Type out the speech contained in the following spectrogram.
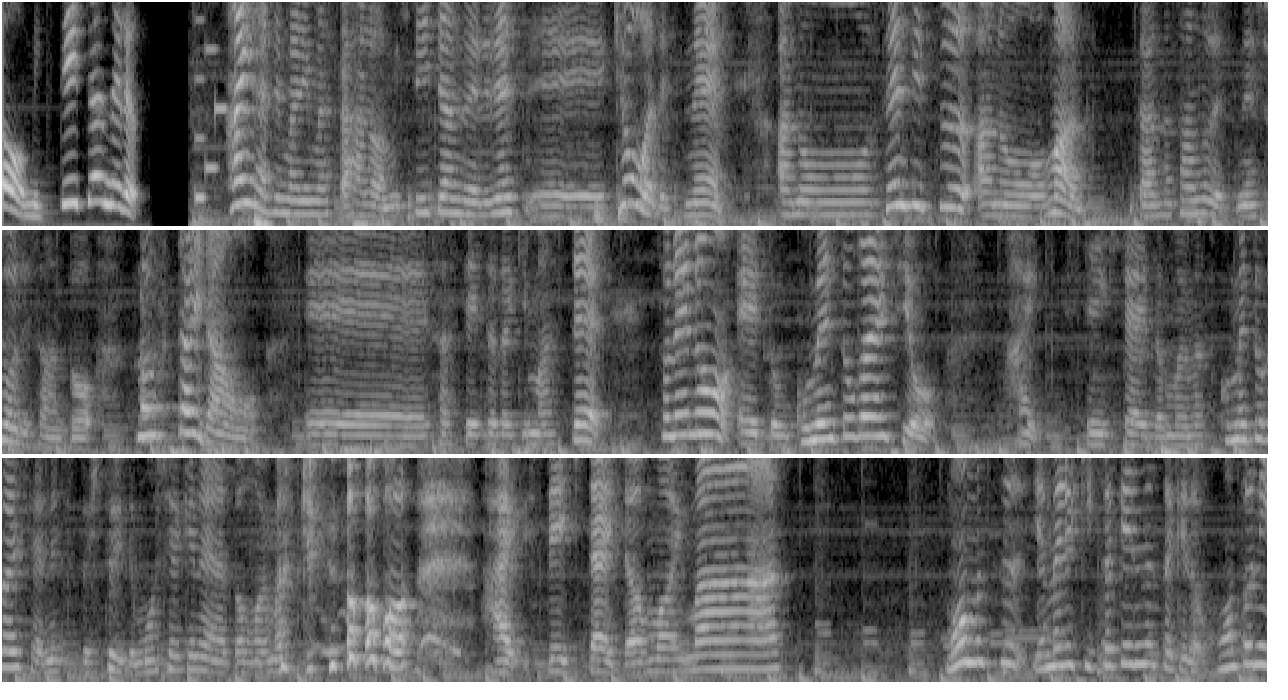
ローミキティチャンネル。はい始まりました。ハローミキティチャンネルです、えー、今日はですねあのー、先日あのー、まあ旦那さんのですね庄司さんと夫婦対談を、えー、させていただきましてそれの、えーと、コメント返しをはいしていきたいと思います。コメント返しはねちょっと一人で申し訳ないなと思いますけどはいしていきたいと思います。モームス辞めるきっかけになったけど本当に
